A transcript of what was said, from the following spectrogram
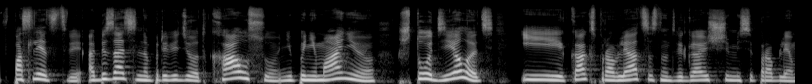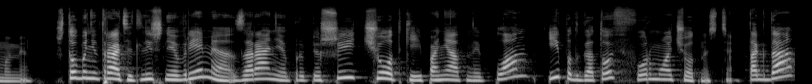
впоследствии обязательно приведет к хаосу, непониманию, что делать и как справляться с надвигающимися проблемами. Чтобы не тратить лишнее время, заранее пропиши четкий и понятный план и подготовь форму отчетности. Тогда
